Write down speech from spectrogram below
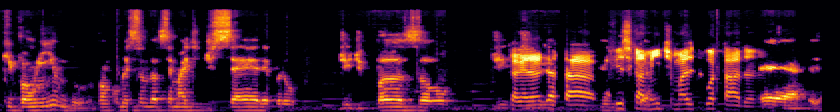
que vão indo vão começando a ser mais de cérebro, de, de puzzle, de, a galera já está fisicamente mais esgotada. Né? É,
